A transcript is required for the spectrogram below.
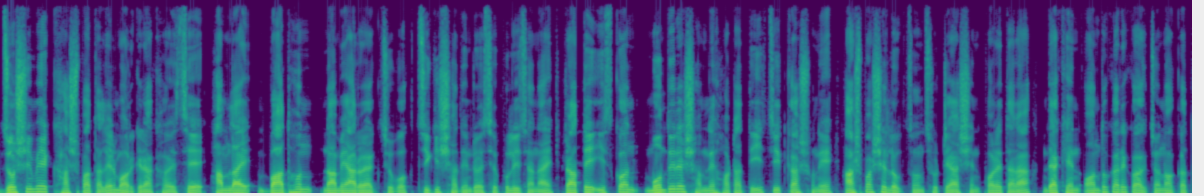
জসিমেক হাসপাতালের মর্গে রাখা হয়েছে। হামলায় বাঁধন নামে আরও এক যুবক চিকিৎসাধীন রয়েছে পুলিশ জানায়, রাতে ইস্কন মন্দিরের সামনে হঠাৎই চিৎকার শুনে আশপাশের লোকজন ছুটে আসেন। পরে তারা দেখেন অন্ধকারে কয়েকজন অজ্ঞাত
